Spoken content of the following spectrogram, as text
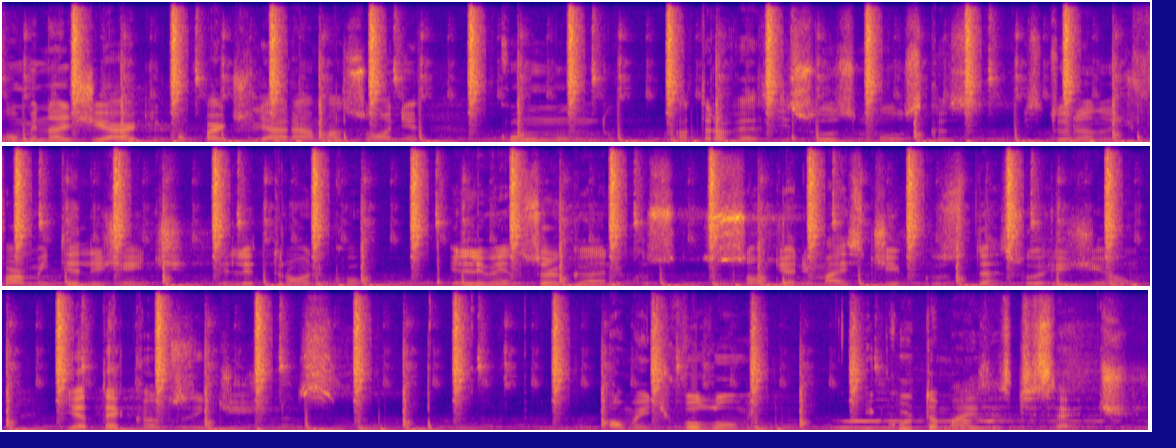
homenagear e compartilhar a Amazônia com o mundo através de suas músicas, misturando de forma inteligente eletrônico, elementos orgânicos, som de animais típicos da sua região e até cantos indígenas. Aumente o volume e curta mais este set.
